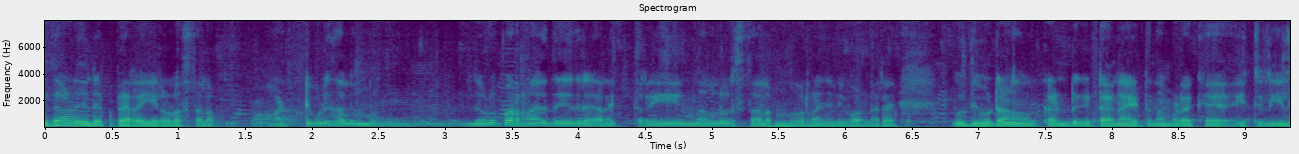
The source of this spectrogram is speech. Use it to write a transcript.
ഇതാണ് ഇതിന്റെ പിറകിലുള്ള സ്ഥലം. അടിപൊളി സ്ഥലം. നമ്മൾ പറഞ്ഞത് ഇതില്ല കാരണം ഇത്രയും നല്ലൊരു സ്ഥലം എന്ന് പറഞ്ഞു കഴിഞ്ഞാൽ വളരെ ബുദ്ധിമുട്ടാണ് നമുക്ക് കണ്ടു കിട്ടാനായിട്ട് നമ്മുടെയൊക്കെ ഇറ്റലിയിൽ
